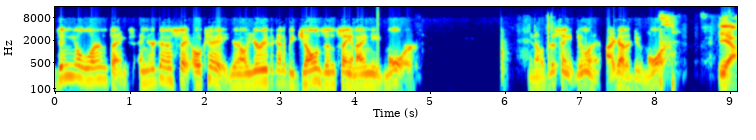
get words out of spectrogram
then you'll learn things, and you're going to say, okay, you know, you're either going to be jonesing saying I need more. You know, this ain't doing it. I got to do more. yeah,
